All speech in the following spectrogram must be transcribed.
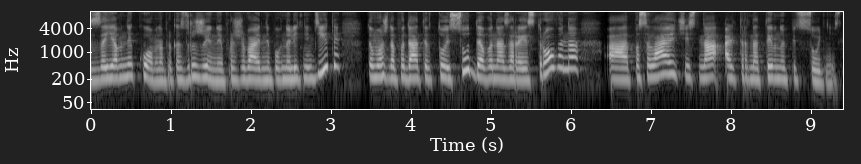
заявником, наприклад, з дружиною проживають неповнолітні діти, то можна подати в той суд, де вона зареєстрована, посилаючись на альтернативну підсудність.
